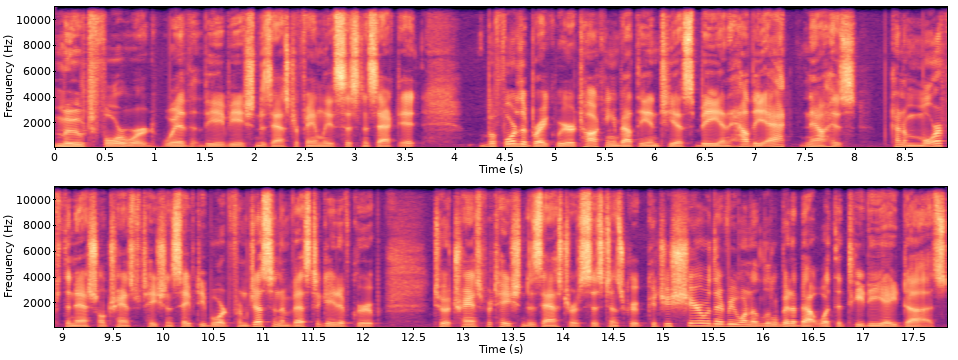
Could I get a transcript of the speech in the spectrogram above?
moved forward with the Aviation Disaster Family Assistance Act. It before the break we were talking about the NTSB and how the act now has kind of morphed the National Transportation Safety Board from just an investigative group to a transportation disaster assistance group. Could you share with everyone a little bit about what the TDA does?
